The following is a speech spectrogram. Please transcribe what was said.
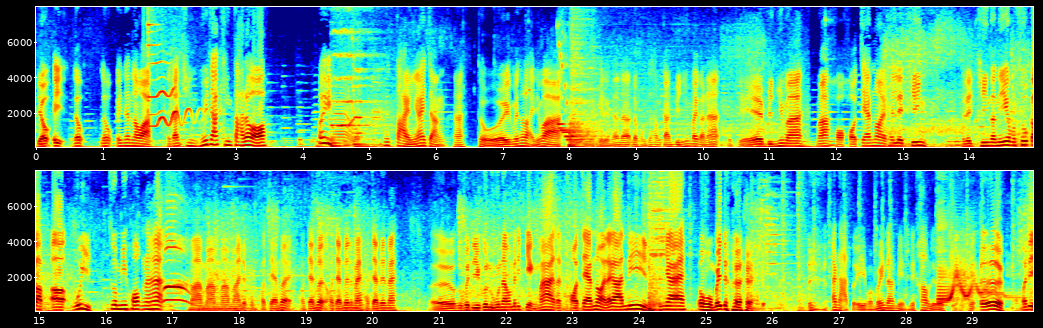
เดี๋ยวเอ้ยแล้วแล้วไอ้นั่นเราอะไอ้ดาร์คิงเฮ้ยดาร์คิงตายแล้วเหรอเฮ้ย ไม่ตายง่ายจังฮะโถเอ้ยไม่เท่าไหร่นี่ว่าโอเคเดี๋ยวนะนะเดี๋ยวผมจะทำการบินขึ้นไปก่อนนะโอเค บินขึ้นมามาขอขอแจมหน่อยไพเรตคิงไพเรตคิงตอนนี้กำลังสู้กับเอ่ออุ้ยสู้มีฮอกนะฮะมามามามาเดี๋ยวผมขอแจมด้วยขอแจมด้วยขอแจมด้วยได้ไหมขอแจมด้วยได้ไหมเออคือพอดีก็รู้นะว่าไม่ได้เก่งมากแต่ขอแจมหน่อยแล้วกันนี่เป็นไงโอ้โหไม่เดินอนาถตัวเองมันไม่น่าเหม็นไม่เข้าเลยเว้ยเออมาดิ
